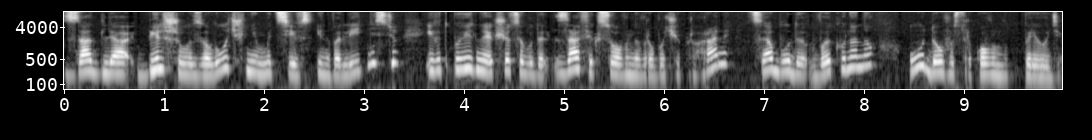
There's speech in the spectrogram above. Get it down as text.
задля більшого залучення митців з інвалідністю, і відповідно, якщо це буде зафіксовано в робочій програмі, це буде виконано у довгостроковому періоді.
